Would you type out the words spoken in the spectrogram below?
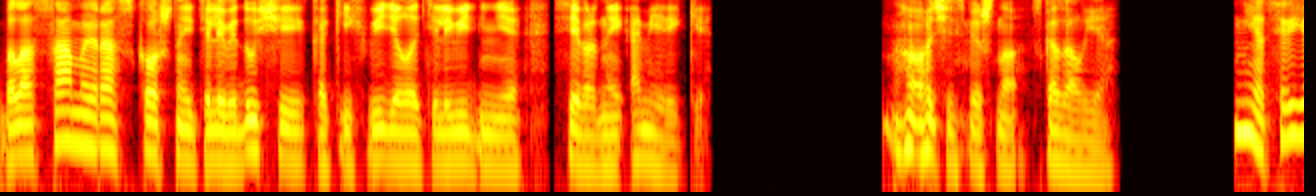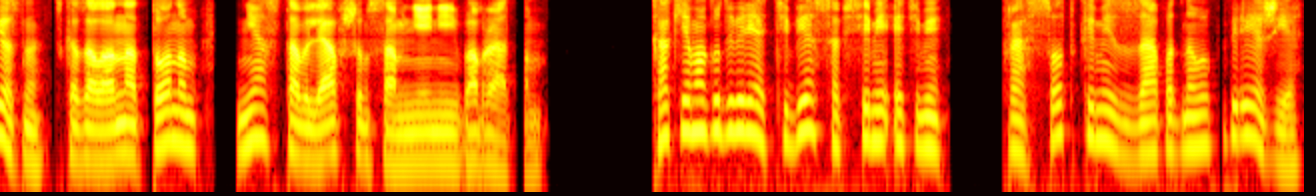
была самой роскошной телеведущей, каких видела телевидение Северной Америки. «Очень смешно», — сказал я. «Нет, серьезно», — сказала она тоном, не оставлявшим сомнений в обратном. «Как я могу доверять тебе со всеми этими красотками с западного побережья?»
